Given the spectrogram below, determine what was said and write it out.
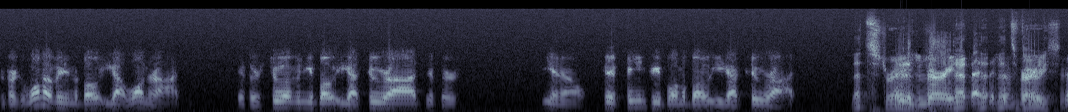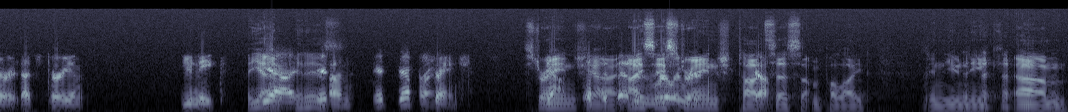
If there's one of you in the boat, you got one rod. If there's two of you in your boat, you got two rods. If there's you know fifteen people in the boat, you got two rods. That's strange. It is very. That, that, that's very, very, very. That's very unique. Yeah, yeah it is. It's, it's different. Strange. Strange, yeah. yeah. I say really strange. Weird. Todd yeah. says something polite and unique. Um,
